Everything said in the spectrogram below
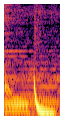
Bye.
